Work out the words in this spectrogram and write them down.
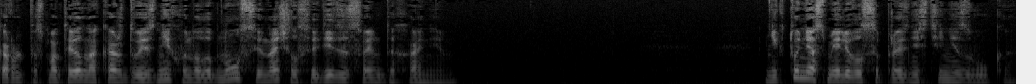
Король посмотрел на каждого из них, он улыбнулся и начал следить за своим дыханием. Никто не осмеливался произнести ни звука.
